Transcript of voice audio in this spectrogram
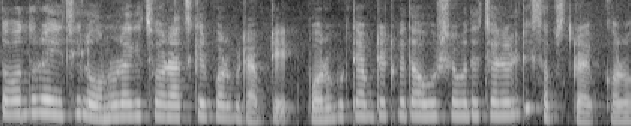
তো বন্ধুরা, এই ছিল অনুরাগী ছোঁয়ার আজকের পর্বের আপডেট পরবর্তী আপডেট পেতে অবশ্যই আমাদের চ্যানেলটি সাবস্ক্রাইব করো।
